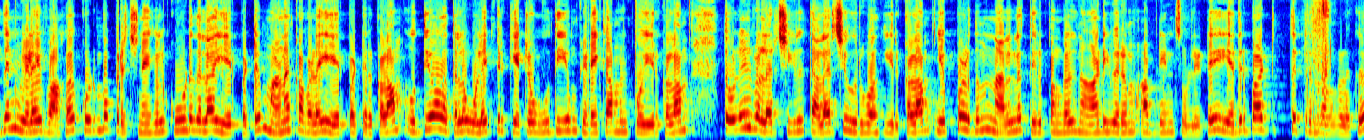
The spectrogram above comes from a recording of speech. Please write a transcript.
இதன் விளைவாக குடும்ப பிரச்சனைகள் கூடுதலாக ஏற்பட்டு மனக்கவலை ஏற்பட்டிருக்கலாம். உத்தியோகத்தில் உழைப்பிற்கேற்ற ஊதியம் கிடைக்காமல் போயிருக்கலாம். தொழில் வளர்ச்சி வளர்ச்சியில் தளர்ச்சி உருவாகி இருக்கலாம். எப்பொழுதும் நல்ல திருப்பங்கள் நாடி வரும் அப்படின்னு சொல்லிட்டு எதிர்பார்த்துட்டு இருந்தவங்களுக்கு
